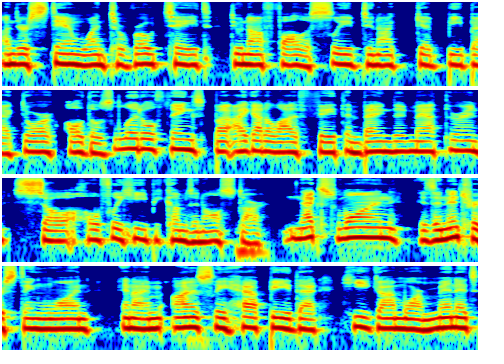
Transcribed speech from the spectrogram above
understand when to rotate, do not fall asleep, do not get beat back door, all those little things. But I got a lot of faith in Bennedict Mathurin, so hopefully he becomes an all star. Next one is an interesting one and I'm honestly happy that he got more minutes.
